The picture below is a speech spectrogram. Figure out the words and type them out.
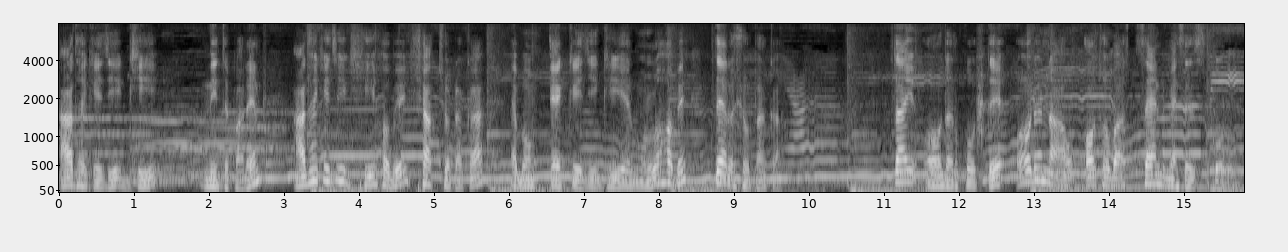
আধা কেজি ঘি নিতে পারেন। আধা কেজি ঘি হবে সাতশো টাকা এবং এক কেজি ঘিয়ের মূল্য হবে তেরোশো টাকা। তাই অর্ডার করতে, অর্ডার নাও অথবা সেন্ড মেসেজ করুন।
